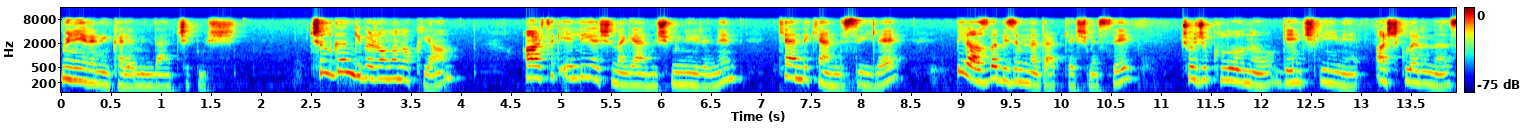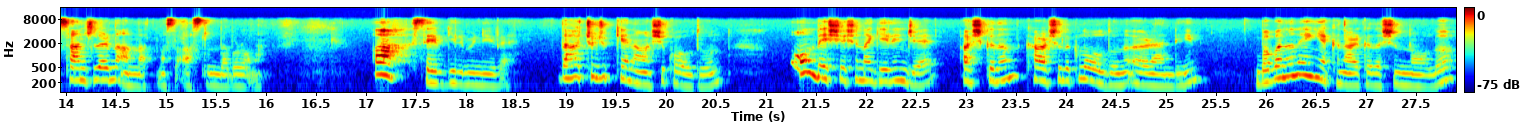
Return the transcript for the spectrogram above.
Münire'nin kaleminden çıkmış. Çılgın gibi roman okuyan, artık 50 yaşına gelmiş Münire'nin kendi kendisiyle biraz da bizimle dertleşmesi, çocukluğunu, gençliğini, aşklarını, sancılarını anlatması aslında bu roman. Ah sevgili Münire, daha çocukken aşık olduğun, 15 yaşına gelince aşkının karşılıklı olduğunu öğrendiğin, babanın en yakın arkadaşının oğlu,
